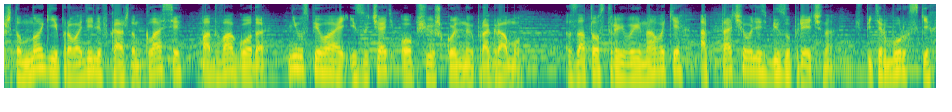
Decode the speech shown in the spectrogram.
что многие проводили в каждом классе по два года, не успевая изучать общую школьную программу. Зато строевые навыки оттачивались безупречно. В петербургских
